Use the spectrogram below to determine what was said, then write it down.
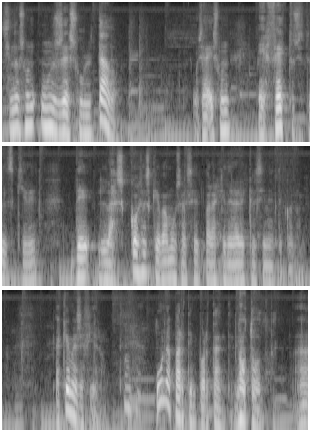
sino son un resultado, o sea, es un efecto, si ustedes quieren, de las cosas que vamos a hacer para generar el crecimiento económico. ¿A qué me refiero? Una parte importante, no todo, ¿ah?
